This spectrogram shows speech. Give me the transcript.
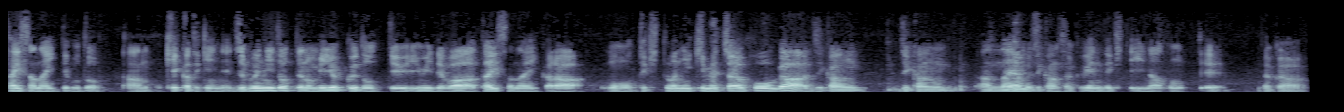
大差ないってこと。あの、結果的にね、自分にとっての魅力度っていう意味では大差ないから、もう適当に決めちゃう方が時間、時間、あの悩む時間削減できていいなと思って。だから、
